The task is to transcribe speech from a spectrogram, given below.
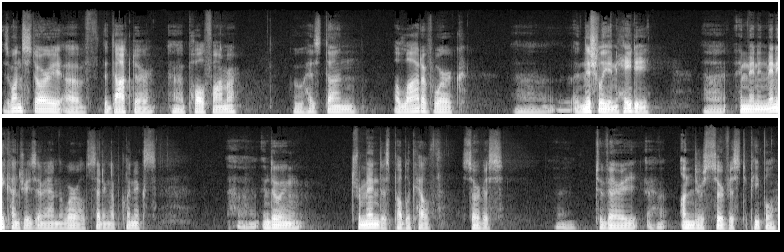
There's one story of the doctor, uh, Paul Farmer, who has done a lot of work uh, initially in Haiti uh, and then in many countries around the world, setting up clinics uh, and doing tremendous public health service uh, to very uh, underserviced people.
